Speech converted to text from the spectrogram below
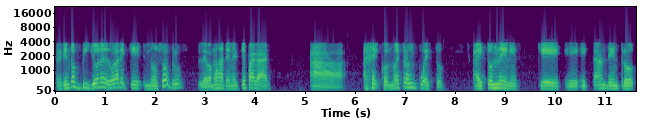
300 billones de dólares que nosotros le vamos a tener que pagar a, con nuestros impuestos a estos nenes que eh, están dentro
